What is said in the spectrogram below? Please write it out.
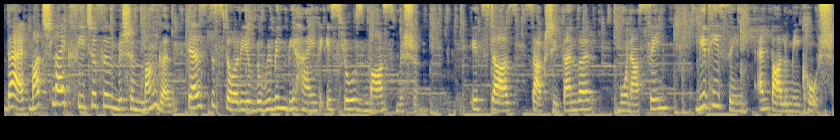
That, much like feature film Mission Mangal, tells the story of the women behind ISRO's Mars mission. It stars Sakshi Tanwar, Mona Singh, Nidhi Singh, and Palomi Ghosh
